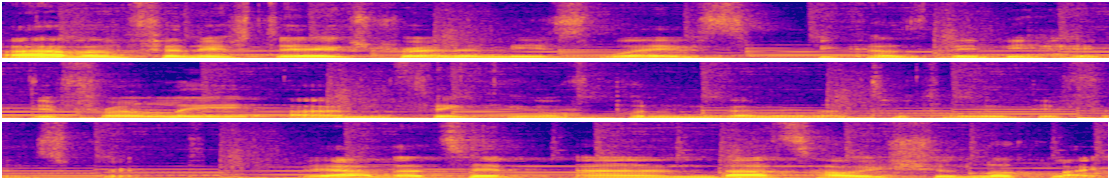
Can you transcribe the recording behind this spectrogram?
I haven't finished the extra enemies waves because they behave differently. I'm thinking of putting them in a totally different script. But yeah, that's it. And that's how it should look like.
